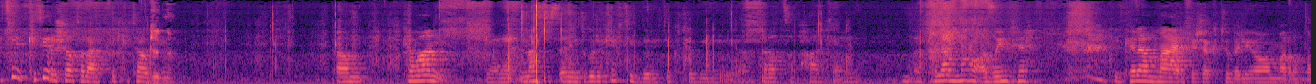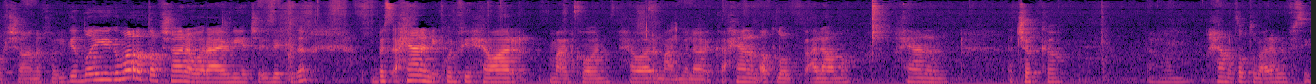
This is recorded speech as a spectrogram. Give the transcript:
كثير كثير أشياء طلعت في الكتاب. جدا. أم كمان يعني الناس تسألني تقول كيف تقدري تكتبي ثلاث صفحات؟ يعني الكلام ما هو عظيم. يعني الكلام ما أعرف إيش أكتب اليوم مرة طفشانة خلقي ضيق مرة طفشانة وراي مية شيء زي كذا. بس أحيانا يكون في حوار مع الكون حوار مع الملائكة أحيانا أطلب علامة أحيانا أتشكى أم، أحيانا أطبطب على نفسي.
